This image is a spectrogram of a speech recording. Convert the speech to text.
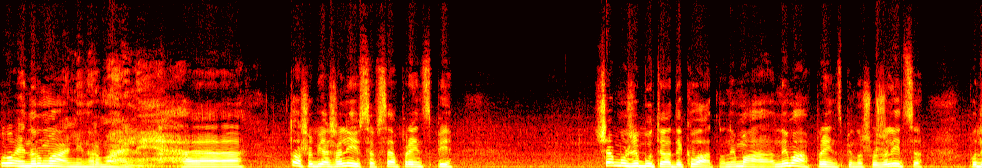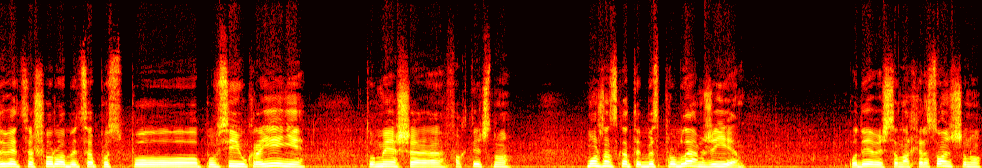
Ой, нормальний, нормальний. Е, то, щоб я жалівся, все, в принципі, ще може бути адекватно. Нема, нема в принципі, на що жалітися. Подивитися, що робиться по, по, по всій Україні, то ми ще фактично, можна сказати, без проблем живемо. Подивишся на Херсонщину,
